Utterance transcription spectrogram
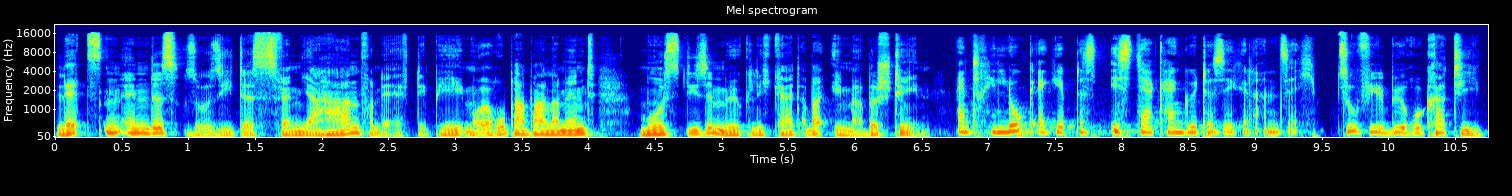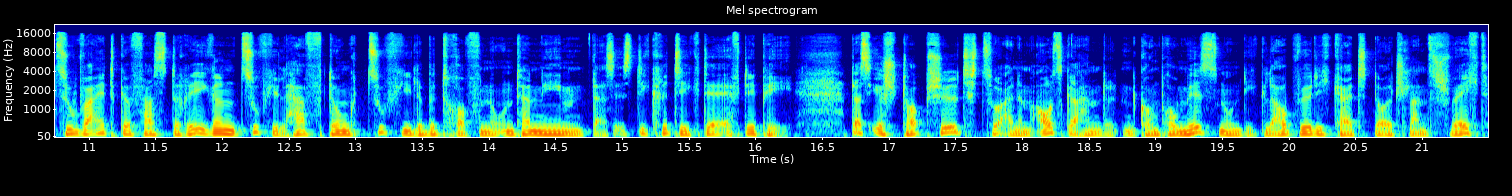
Letzten Endes, so sieht es Svenja Hahn von der FDP im Europaparlament, muss diese Möglichkeit aber immer bestehen. Ein Trilogergebnis ist ja kein Gütesiegel an sich. Zu viel Bürokratie, zu weit gefasste Regeln, zu viel Haftung, zu viele betroffene Unternehmen. Das ist die Kritik der FDP. Dass ihr Stoppschild zu einem ausgehandelten Kompromiss nun die Glaubwürdigkeit Deutschlands schwächt,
